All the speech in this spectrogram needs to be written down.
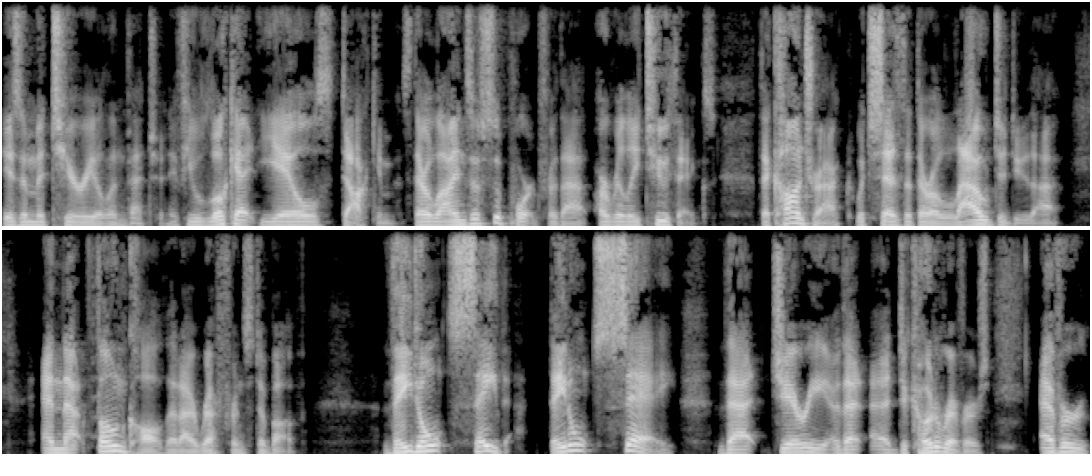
is a material invention. If you look at Yale's documents, their lines of support for that are really two things the contract, which says that they're allowed to do that, and that phone call that I referenced above. They don't say that. They don't say that Jerry, that uh, Dakota Rivers ever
